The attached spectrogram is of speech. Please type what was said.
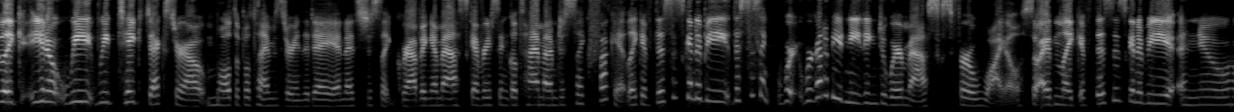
like you know we we take dexter out multiple times during the day and it's just like grabbing a mask every single time and i'm just like fuck it. Like if this is going to be this isn't we're, we're going to be needing to wear masks for a while. So i'm like if this is going to be a new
